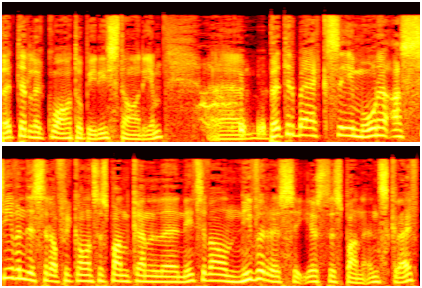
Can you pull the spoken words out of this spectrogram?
bitterlik kwaad op hierdie stadium. Uh Bitterback sê môre as sewende Suid-Afrikaanse span kan hulle net sowel nuwerus se eerste span inskryf.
